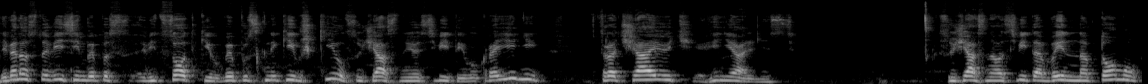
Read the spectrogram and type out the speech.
98% випускників шкіл сучасної освіти в Україні втрачають геніальність. Сучасна освіта винна в тому,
